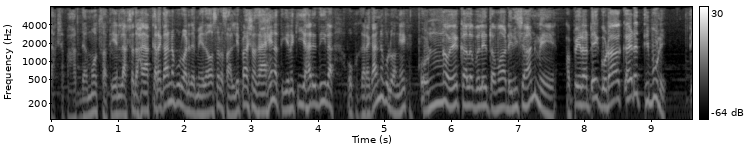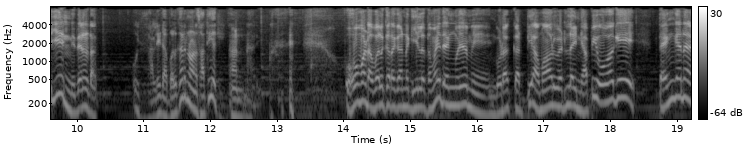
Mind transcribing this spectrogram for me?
ලක්ෂ පහක් දැම්මොත් සතියෙන් ලක්ෂ 10ක් කරගන්න පුළුවන්. දැන් මේ දවස්වල සල්ලි ප්‍රශ්න සෑහෙන තියෙන කී හරි දීලා ඕක කරගන්න පුළුවන් ඒක. ඔන්න ඔය කලබලේ තමා ඩෙලිෂාන් මේ අපේ රටේ ගොඩාක් අයට තිබුණේ. තියෙන්නේ දැනටත්. ඔය සල්ලි ඩබල් කරනවනේ සතියකින්. අන්න හරි. ඔහොම ඩබල් කරගන්න ගිහිල්ලා තමයි දැන් ඔය මේ ගොඩක් කට්ටිය අමාරු ඉන්නේ. අපි ඔයගේ තැන් ගැන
